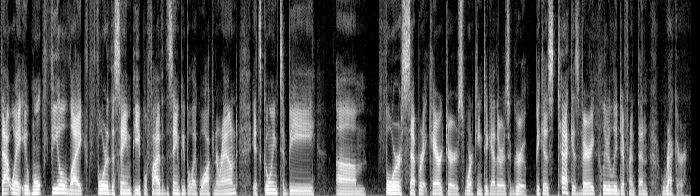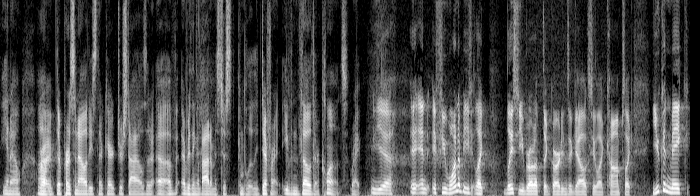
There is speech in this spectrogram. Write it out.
that way it won't feel like four of the same people five of the same people like walking around. It's going to be um four separate characters working together as a group because tech is very clearly different than wrecker you know? Um, Right. their personalities their character styles uh, of everything about them is just completely different even though they're clones right? Yeah, and if you want to be like Lacey, you brought up the Guardians of Galaxy like comps. Like you can make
